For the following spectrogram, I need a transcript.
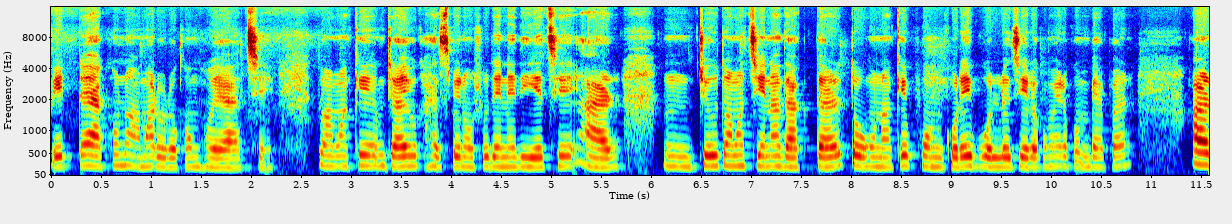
পেটটা এখনও আমার ওরকম হয়ে আছে। তো আমাকে যাই হোক হাজব্যান্ড ওষুধ এনে দিয়েছে, আর যেহেতু আমার চেনা ডাক্তার, তো ওনাকে ফোন করেই বলল যে এরকম এরকম ব্যাপার। আর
